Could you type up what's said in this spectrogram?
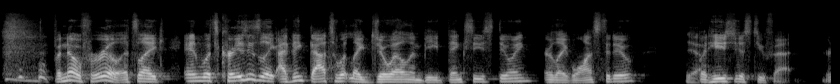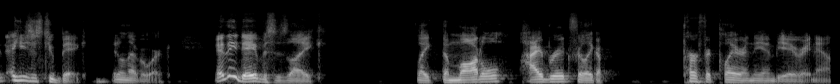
but no, for real, it's like, and what's crazy is like, I think that's what like Joel Embiid thinks he's doing or like wants to do. Yeah. But he's just too fat. He's just too big. It'll never work. Anthony Davis is like, like the model hybrid for like a perfect player in the NBA right now.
